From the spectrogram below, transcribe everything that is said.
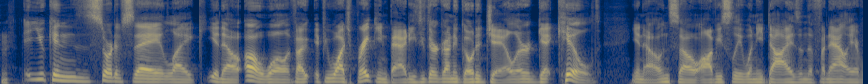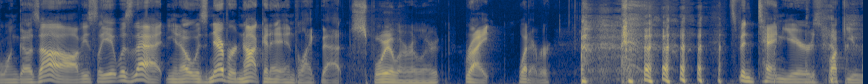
you can sort of say like you know oh well if I, if you watch breaking bad he's either going to go to jail or get killed you know and so obviously when he dies in the finale everyone goes oh obviously it was that you know it was never not going to end like that Spoiler alert. Right. Whatever. it's been 10 years. Fuck you.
